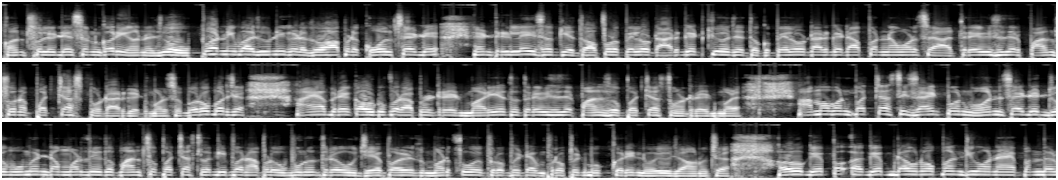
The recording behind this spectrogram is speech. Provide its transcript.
કન્સોલિડેશન કરી અને જો ઉપરની બાજુ નીકળે તો આપણે કોલ સાઈડ એન્ટ્રી લઈ શકીએ. તો આપણો પેલો ટાર્ગેટ કયો છે? તો કે પેલો ટાર્ગેટ આપણને મળશે આ ત્રેવીસ હજાર પાંચસો ને પચાસનો ટાર્ગેટ મળશે. બરોબર છે? અહીંયા બ્રેકઆઉટ ઉપર આપણે ટ્રેડ મારીએ તો ત્રેવીસ હજાર પાંચસો પચાસનો ટ્રેડ મળે. આમાં પણ પચાસથી સાઠ પોઈન્ટ વન સાઇડેડ જો મોમેન્ટમ મળતી હોય તો પાંચસો પચાસ લગી પણ આપણે ઊભું નથી રહેવું. જે પણ મળતું હોય પ્રોફિટ એમ પ્રોફિટ બુક કરીને વયું જવાનું છે. હવે ગેપ ગેપ ડાઉન ઓપન થયું અને પંદર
